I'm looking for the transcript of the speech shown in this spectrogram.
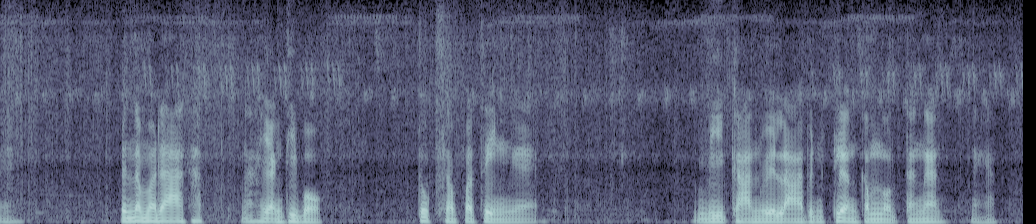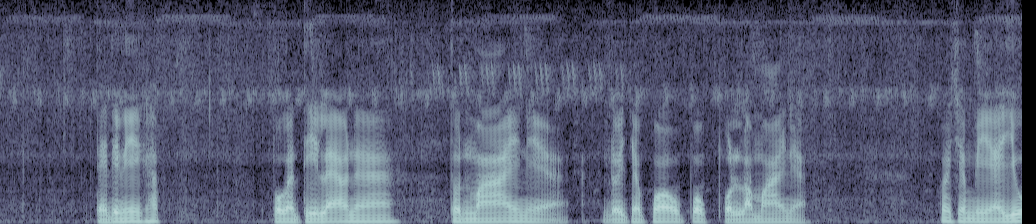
นี่เป็นธรรมดาครับนะอย่างที่บอกทุกสรรพสิ่งเนี่ยมีการเวลาเป็นเครื่องกำหนดทั้งนั้นนะครับ แต่ทีนี้ครับ ปกติแล้วนะ ต้นไม้เนี่ยโดยเฉพาะพวกผลไม้เนี่ยก็จะมีอายุ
